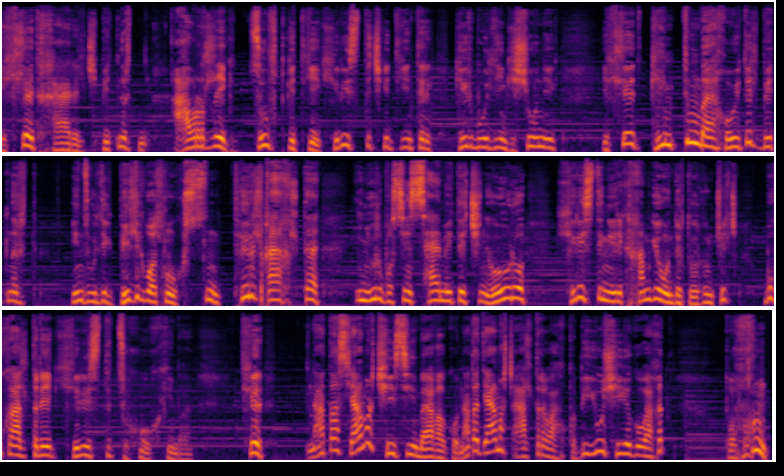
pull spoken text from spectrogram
эхлээд хайрлж биднэрт авралыг зөвхт гэдгийг Христч гэдгийн тэр гэр бүлийн гишүүнийг эхлээд гимтэн байх үед л биднэрт энэ зүйлийг бэлэг болгон өгсөн тэр л гайхалтай энэ юр бусын сайн мэдээ чинь өөрөө Христийн нэрийг хамгийн өндөрт өргөмжилж бүх алдрыг Христэд зөвхөн өгөх юм байна. Тэгэхээр надаас ямар ч хийсэн юм байгаагүй. Надад ямар ч алдар байхгүй. Би юу шийгээгүй байхад Бурхан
